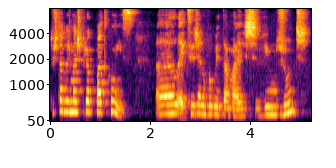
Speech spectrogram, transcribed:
Tu estavas mais preocupado com isso. Ah, Alexia, já não vou aguentar mais. Vimos juntos,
